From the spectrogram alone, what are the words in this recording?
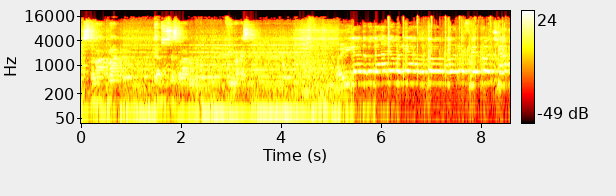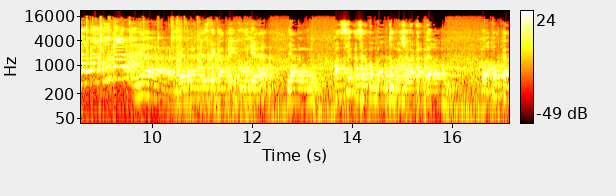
Selamat dan sukses selalu. Terima kasih. Baik. Berikan tepuk tangan yang meriah untuk Polres Metro Jakarta Utara. Iya, dengan SPKTQ-nya yang pasti akan sangat membantu masyarakat dalam melaporkan,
